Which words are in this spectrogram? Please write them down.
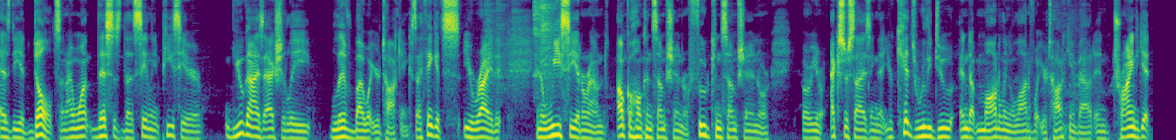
as the adults, and I want this is the salient piece here. You guys actually live by what you're talking because I think it's you're right. It, you know, we see it around alcohol consumption or food consumption or or you know exercising that your kids really do end up modeling a lot of what you're talking about and trying to get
